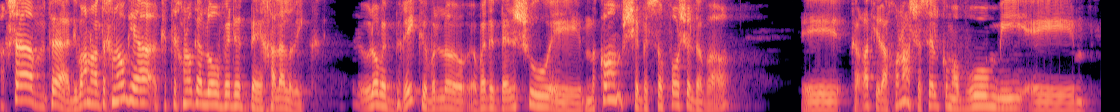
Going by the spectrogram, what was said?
עכשיו, אתה יודע, דיברנו על טכנולוגיה, טכנולוגיה לא עובדת בחלל ריק. היא לא עובדת בריק, היא עובדת, לא, עובדת באיזשהו אה, מקום שבסופו של דבר, אה, קראתי לאחרונה שסלקום עברו מהפסדים אה,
